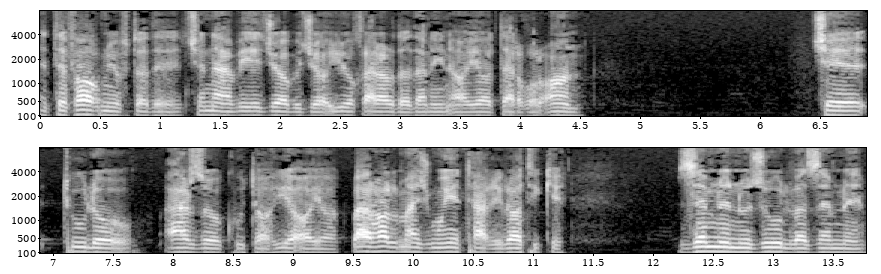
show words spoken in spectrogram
اتفاق می افتاده چه نحوه جابجایی و قرار دادن این آیات در قرآن چه طول و عرض و کوتاهی آیات. بر حال مجموعه تغییراتی که ضمن نزول و ضمن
